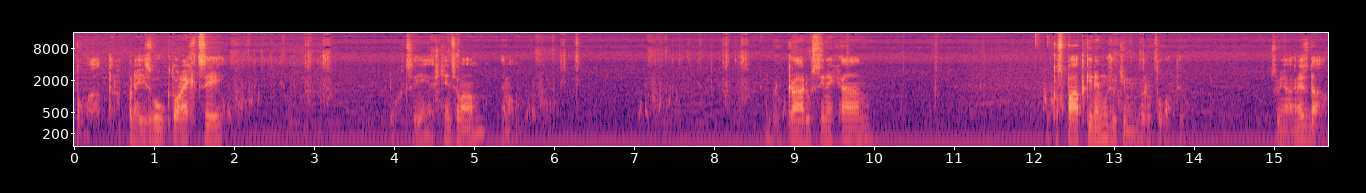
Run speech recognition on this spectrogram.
To má trapný zvuk, to nechci. To chci. Ještě něco mám? Nemám. Brukádu si nechám. Jako zpátky nemůžu tím rotovat, jo. Se mi nějak nezdá.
